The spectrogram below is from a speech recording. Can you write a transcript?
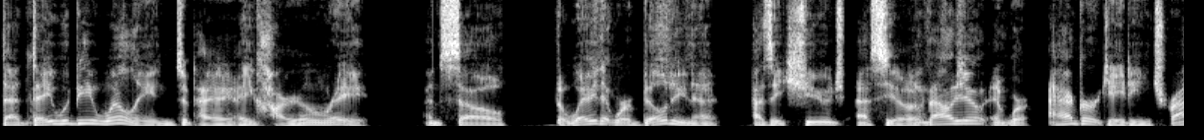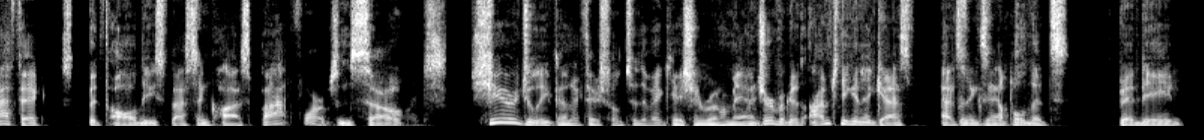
that they would be willing to pay a higher rate. And so the way that we're building it has a huge SEO value and we're aggregating traffic with all these best in class platforms. And so it's hugely beneficial to the vacation rental manager because I'm taking a guest as an example that's spending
